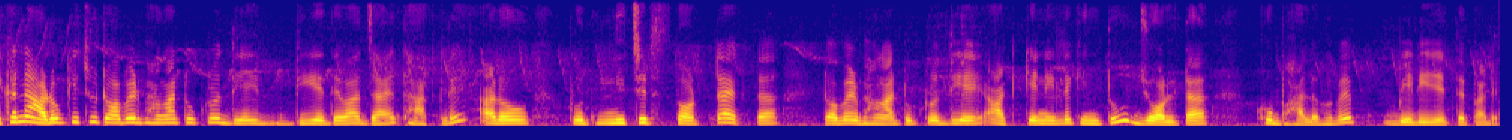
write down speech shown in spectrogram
এখানে আরও কিছু টবের ভাঙা টুকরো দিয়ে দিয়ে দেওয়া যায় থাকলে। আরও নিচের স্তরটা একটা টবের ভাঙা টুকরো দিয়ে আটকে নিলে কিন্তু জলটা খুব ভালোভাবে বেরিয়ে যেতে পারে।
